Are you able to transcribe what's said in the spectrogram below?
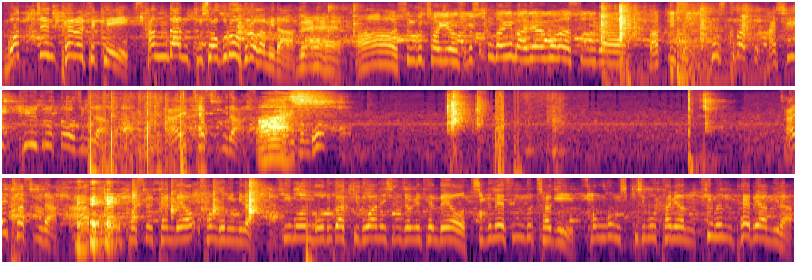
멋진 페널티킥 상단 구석으로 들어갑니다. 네, 아 승부차기 연습을 상당히 많이 한 것 같습니다. 막기 힘. 포스트 맞고 다시 필드로 떨어집니다. 잘 찼습니다. 아, 승부차기 성공. 잘 찼습니다. 아, 부담이 컸을 텐데요. 성공입니다. 팀원 모두가 기도하는 심정일 텐데요. 지금의 승부차기 성공시키지 못하면 팀은 패배합니다.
